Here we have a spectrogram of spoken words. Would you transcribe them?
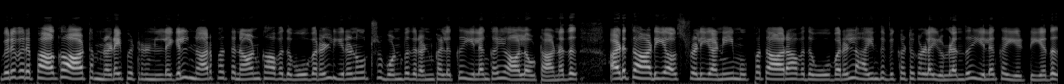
விறுவிறுப்பாக ஆட்டம் நடைபெற்ற நிலையில் நாற்பத்தி நான்காவது ஓவரில் இருநூற்று ஒன்பது ரன்களுக்கு இலங்கை ஆல் அவுட் ஆனது. அடுத்து ஆடிய ஆஸ்திரேலிய அணி முப்பத்தி ஆறாவது ஓவரில் ஐந்து விக்கெட்டுகளை இழந்து இலங்கை எட்டியது.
